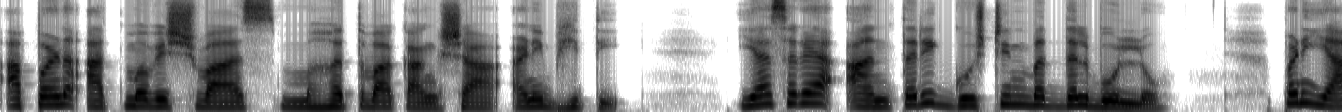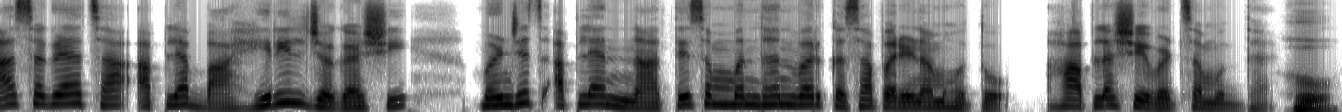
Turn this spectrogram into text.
आपण आत्मविश्वास महत्वाकांक्षा आणि भीती या सगळ्या आंतरिक गोष्टींबद्दल बोललो. पण या सगळ्याचा आपल्या बाहेरील जगाशी म्हणजेच आपल्या नातेसंबंधांवर कसा परिणाम होतो हा आपला शेवटचा मुद्दा आहे. हो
